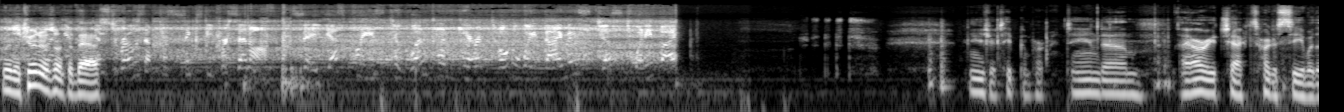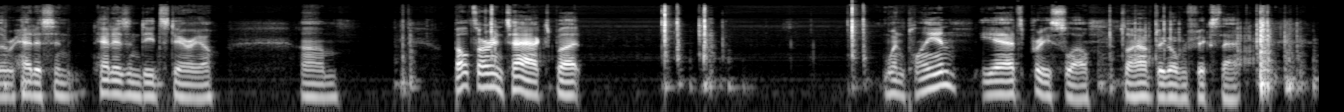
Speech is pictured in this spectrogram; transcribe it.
I mean, the tuners aren't the best. Throws up to 60% off. Say yes, please, to 110 carat total weight diamonds, just 25. Here's your tape compartment, and um, I already checked. It's hard to see whether the head is in head is indeed stereo. Um, belts are intact, but when playing, yeah, it's pretty slow. So I have to go and fix that.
